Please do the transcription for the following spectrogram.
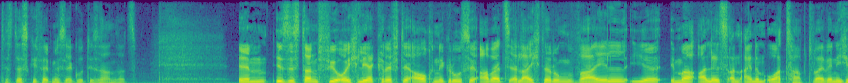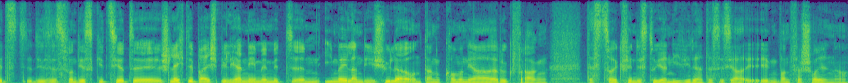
das, das gefällt mir sehr gut, dieser Ansatz. Ähm, ist es dann für euch Lehrkräfte auch eine große Arbeitserleichterung, weil ihr immer alles an einem Ort habt? Weil wenn ich jetzt dieses von dir skizzierte schlechte Beispiel hernehme mit ähm, E-Mail an die Schüler und dann kommen ja Rückfragen, das Zeug findest du ja nie wieder. Das ist ja irgendwann verschollen. Ne?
